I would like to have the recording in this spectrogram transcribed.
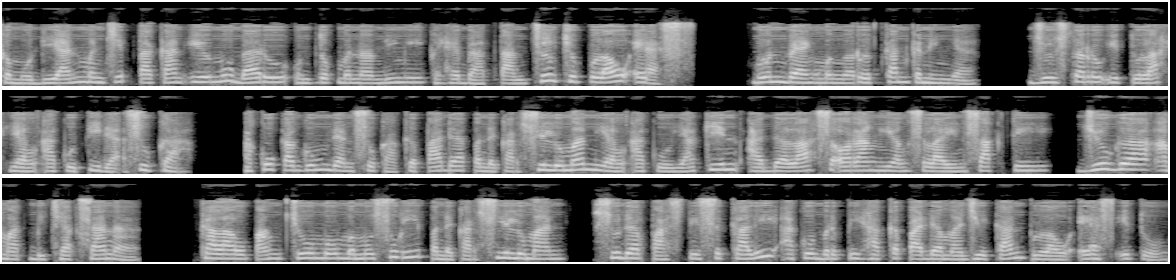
kemudian menciptakan ilmu baru untuk menandingi kehebatan cucu Pulau Es. Bun Beng mengerutkan keningnya. Justru itulah yang aku tidak suka. Aku kagum dan suka kepada pendekar siluman yang aku yakin adalah seorang yang selain sakti, juga amat bijaksana. Kalau Pangcumu memusuhi pendekar siluman, sudah pasti sekali aku berpihak kepada majikan Pulau Es itu.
